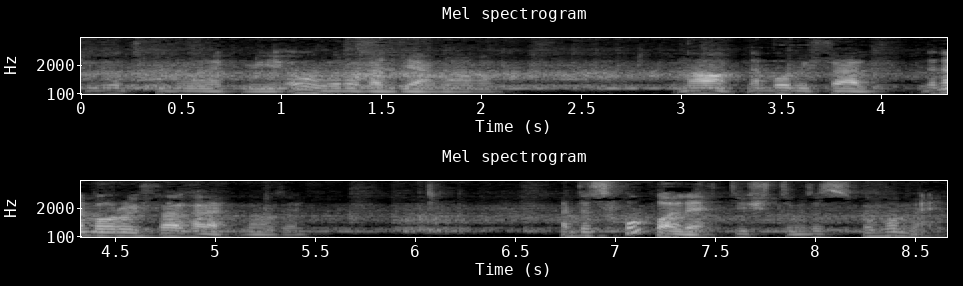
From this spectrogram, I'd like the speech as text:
tudod, hogy van neki, ó, ragadjál már. Na, ne borulj fel. De ne borulj fel, hát, na azért. Hát ez hova lett Isten, ez hova megy?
